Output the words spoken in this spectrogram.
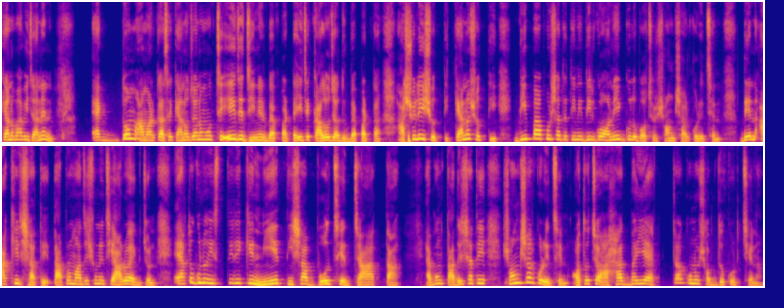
কেন ভাবি জানেন? একদম আমার কাছে কেন যেন হচ্ছে এই যে জিনের ব্যাপারটা, এই যে কালো জাদুর ব্যাপারটা আসলেই সত্যি। কেন সত্যি? দীপাপুর সাথে তিনি দীর্ঘ অনেকগুলো বছর সংসার করেছেন। দেন আখির সাথে। তারপর মাঝে শুনেছি আরও একজন। এতগুলো স্ত্রীকে নিয়ে তিশা বলছে যা তা। এবং তাদের সাথে সংসার করেছেন। অথচ আহাত ভাইয়া একটা কোনো শব্দ করছে না।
